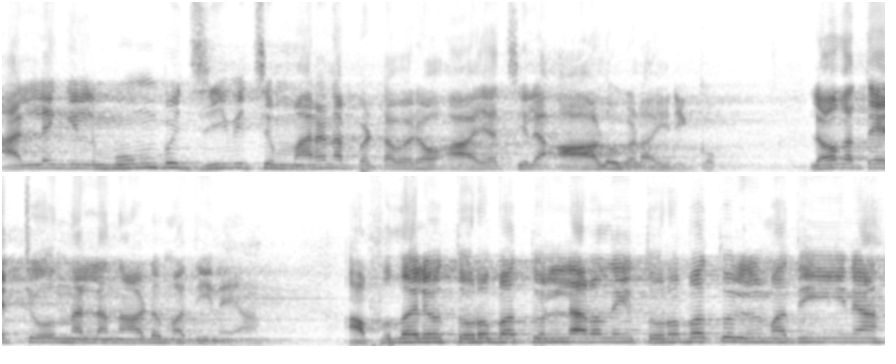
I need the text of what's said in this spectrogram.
അല്ലെങ്കിൽ മുമ്പ് ജീവിച്ച് മരണപ്പെട്ടവരോ ആയ ചില ആളുകളായിരിക്കും. ലോകത്തെ ഏറ്റവും നല്ല നാട് മദീനയാണ്. അഫ്ദലു തുർബത്തുൽ അർളി തുർബത്തുൽ മദീന.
